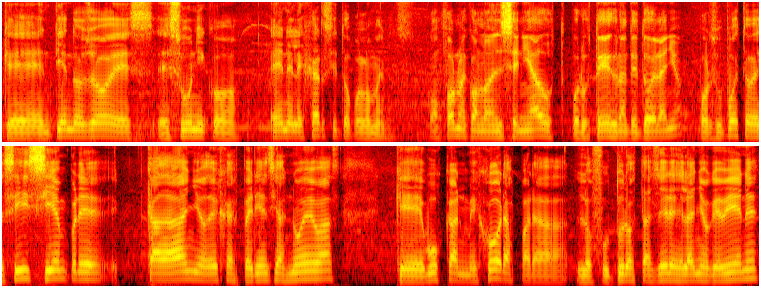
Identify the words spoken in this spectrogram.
que entiendo yo es, es único en el ejército por lo menos. ¿Conformes con lo enseñado por ustedes durante todo el año? Por supuesto que sí, siempre, cada año deja experiencias nuevas que buscan mejoras para los futuros talleres del año que viene,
